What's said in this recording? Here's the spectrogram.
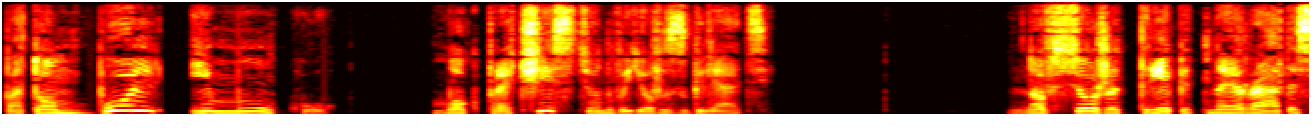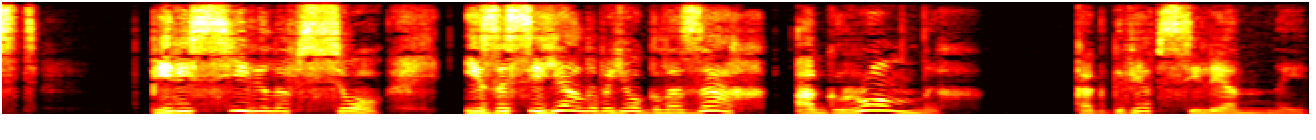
потом боль и муку мог прочесть он в ее взгляде. Но все же трепетная радость пересилила все и засияла в ее глазах огромных, как две вселенные.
